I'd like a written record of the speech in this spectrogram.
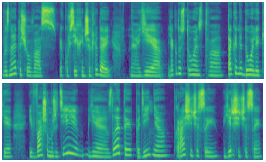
Ви знаєте, що у вас, як у всіх інших людей, е, є як достоинства, так і недоліки. І в вашому житті є злети, падіння, кращі часи, гірші часи.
